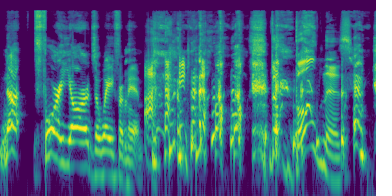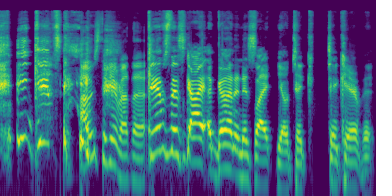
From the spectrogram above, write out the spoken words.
not four yards away from him. I know the boldness. and he gives I was thinking about that. gives this guy a gun and is like, yo, take take care of it.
